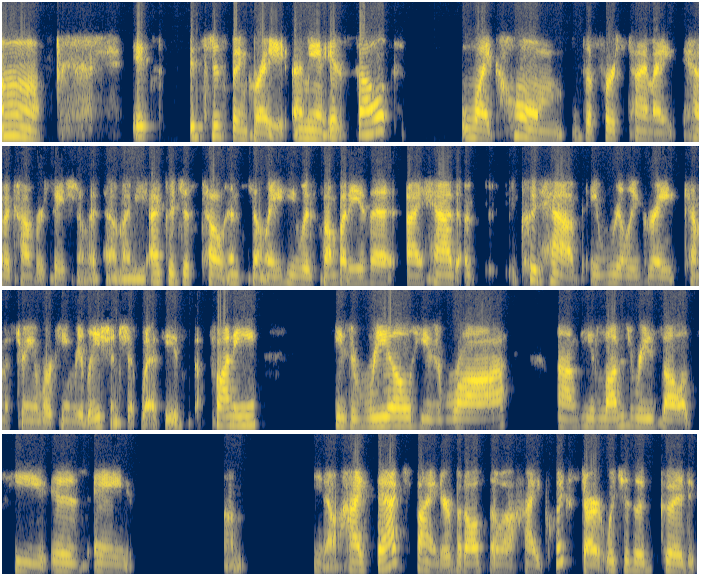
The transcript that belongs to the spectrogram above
Mm, it's it's just been great. I mean, it felt like home the first time I had a conversation with him. I mean, I could just tell instantly he was somebody that I had a, could have a really great chemistry and working relationship with. He's funny, he's real, he's raw, um, he loves results. He is a um, you know high fact finder, but also a high quick start, which is a good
